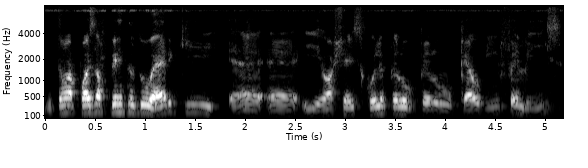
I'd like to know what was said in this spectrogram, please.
Então, após a perda do Eric, é, é, e eu achei a escolha pelo, pelo Kelvin infeliz,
